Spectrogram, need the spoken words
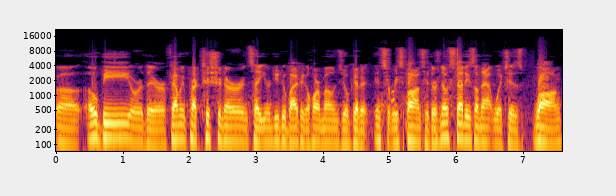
uh, OB or their family practitioner and say, you know, do you do bioidentical hormones, you'll get an instant response. If there's no studies on that, which is wrong,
